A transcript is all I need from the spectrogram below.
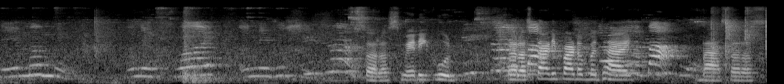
ને મમ્મી અને ફોય અને ઋષિ સરસ વેરી ગુડ સરસ તાળી પાડો બધાય. બા સરસ.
